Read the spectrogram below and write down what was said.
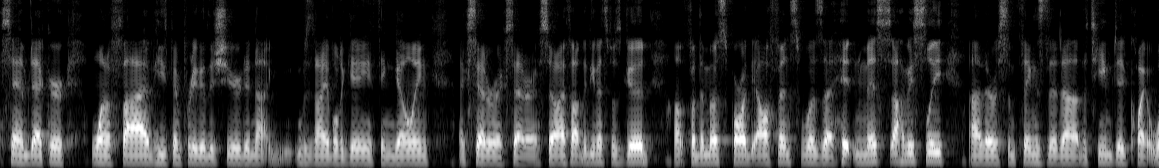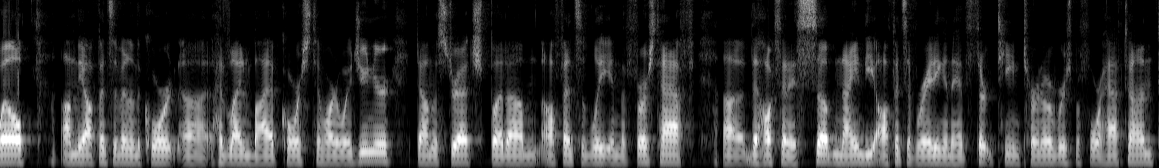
Sam Dekker, one of five. He's been pretty good this year. Did not was not able to get anything going, et cetera, et cetera. So I thought the defense was good uh, for the most part. The offense was a hit and miss. Obviously, uh, there were some things that uh, the team did quite well on the offensive end of the court, uh, headlined by, of course, Tim Hardaway Jr. down the stretch. But um, offensively, in the first half, uh, the Hawks had a sub 90 offensive rating, and they had 13 turnovers before halftime.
